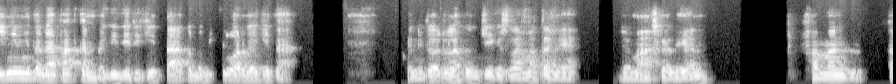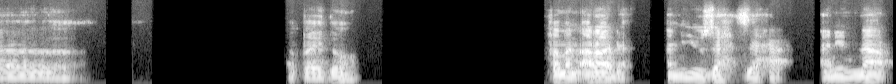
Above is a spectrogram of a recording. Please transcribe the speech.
ingin kita dapatkan bagi diri kita atau bagi keluarga kita. Dan itu adalah kunci keselamatan ya, jemaah sekalian. Faman uh, apa itu? faman arada an yuzahzaha anin nar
